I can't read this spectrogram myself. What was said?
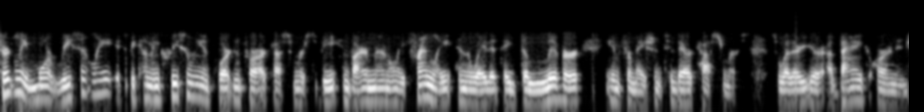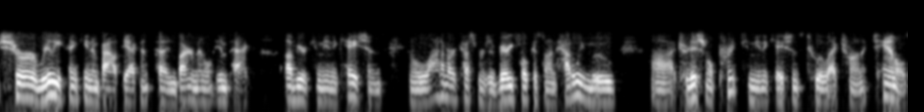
certainly more recently, it's become increasingly important for our customers to be environmentally friendly in the way that they deliver information to their customers. So whether you're a bank or an insurer, really thinking about the uh, environmental impact of your communications. And a lot of our customers are very focused on how do we move uh, traditional print communications to electronic channels.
